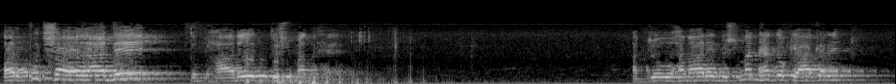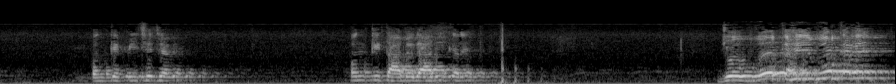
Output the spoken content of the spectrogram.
اور کچھ اولادیں تمہارے دشمن ہیں۔ اب جو ہمارے دشمن ہیں تو کیا کریں؟ ان کے پیچھے چلے ان کی تابے داری کریں۔ جو وہ کہیں وہ کریں۔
